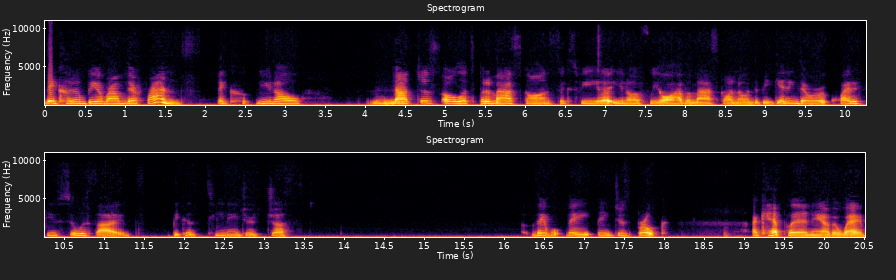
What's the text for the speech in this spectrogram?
they couldn't be around their friends like you know not just oh let's put a mask on six feet you know if we all have a mask on no in the beginning there were quite a few suicides because teenagers just they they they just broke. I can't put it any other way.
